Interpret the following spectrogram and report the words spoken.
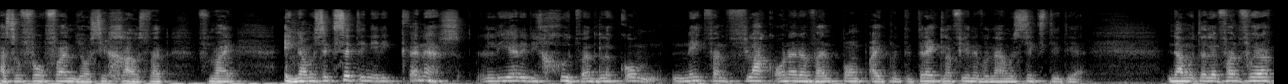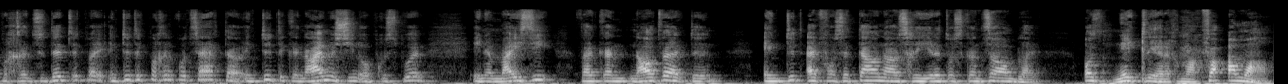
As gevolg van Josie Gous wat vir my en dan moet ek sit en hierdie kinders leer hierdie goed want hulle kom net van vlak onder 'n windpomp uit met 'n trekklavier en wil nou musiek studeer. Nou moet hulle van voor af begin. So dit het my en toe het ek begin konserte hou en toe het ek 'n naai masjien opgespoor en 'n meisie wat kan naaldwerk doen en toe ek vir ons 'n townhouse gehuur het ons kan saam bly. Ons net klere gemaak vir almal.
